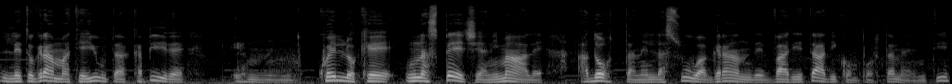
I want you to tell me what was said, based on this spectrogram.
l'etogramma ti aiuta a capire ehm, quello che una specie animale adotta nella sua grande varietà di comportamenti,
